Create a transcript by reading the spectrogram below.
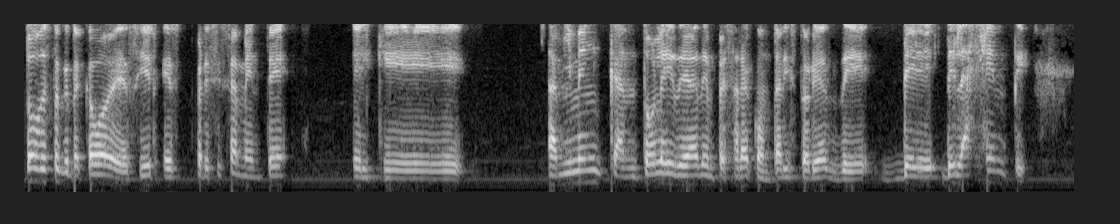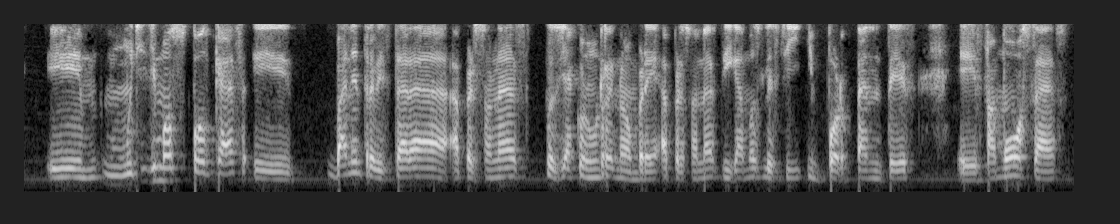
todo esto que te acabo de decir es precisamente el que a mí me encantó la idea de empezar a contar historias de, de, la gente. Eh, muchísimos podcasts eh, van a entrevistar a, personas pues ya con un renombre, a personas digámosle sí importantes, eh, famosas.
